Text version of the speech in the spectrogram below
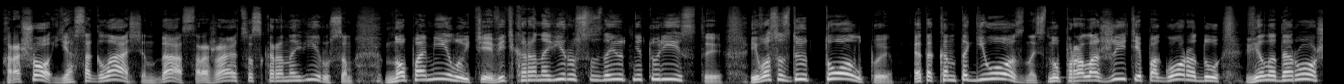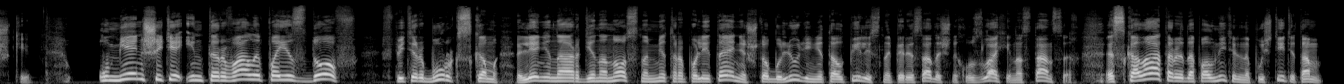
Хорошо, я согласен, да, сражаются с коронавирусом, но помилуйте, ведь коронавирус создают не туристы, его создают толпы. Это контагиозность. Ну, проложите по городу велодорожки, уменьшите интервалы поездов, в петербургском Ленина-орденоносном метрополитене, чтобы люди не толпились на пересадочных узлах и на станциях. Эскалаторы дополнительно пустите, там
